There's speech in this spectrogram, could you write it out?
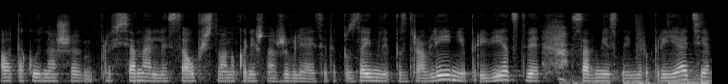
а, такое наше профессиональное сообщество, оно, конечно, оживляется. Это взаимные поздравления, приветствия, совместные мероприятия.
